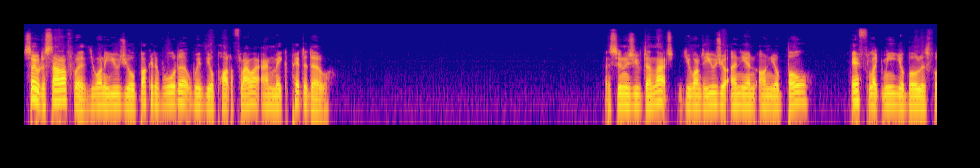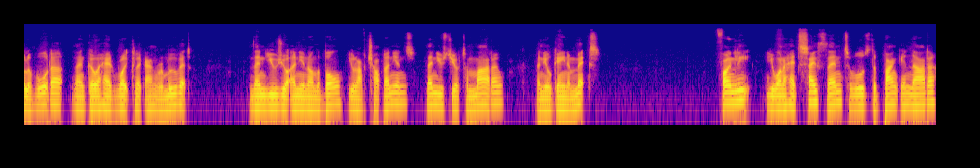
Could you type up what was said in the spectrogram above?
So, to start off with, you want to use your bucket of water with your pot of flour and make pita dough. As soon as you've done that, you want to use your onion on your bowl. If, like me, your bowl is full of water, then go ahead, right click and remove it. Then use your onion on the bowl, you'll have chopped onions. Then use your tomato, and you'll gain a mix. Finally, you want to head south then towards the bank in Nardah.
